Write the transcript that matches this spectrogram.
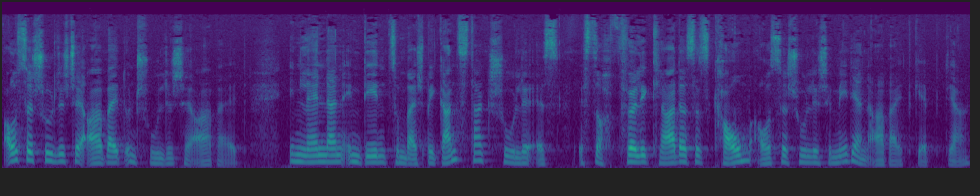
außerschulische Arbeit und schulische Arbeit. In Ländern, in denen zum Beispiel Ganztagsschule ist, ist doch völlig klar, dass es kaum außerschulische Medienarbeit gibt. Ja.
